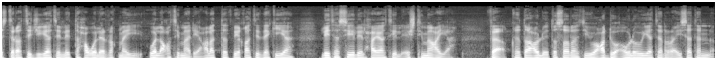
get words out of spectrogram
استراتيجيات للتحول الرقمي والاعتماد على التطبيقات الذكية لتسهيل الحياة الاجتماعية. فقطاع الاتصالات يعد أولوية رئيسة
